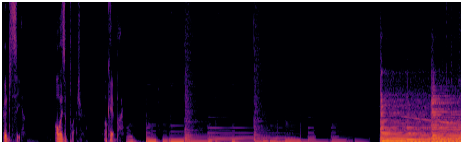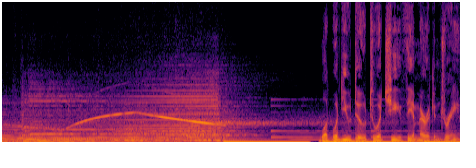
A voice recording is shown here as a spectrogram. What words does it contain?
Good to see you. Always a pleasure. Okay, bye. What would you do to achieve the American dream?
